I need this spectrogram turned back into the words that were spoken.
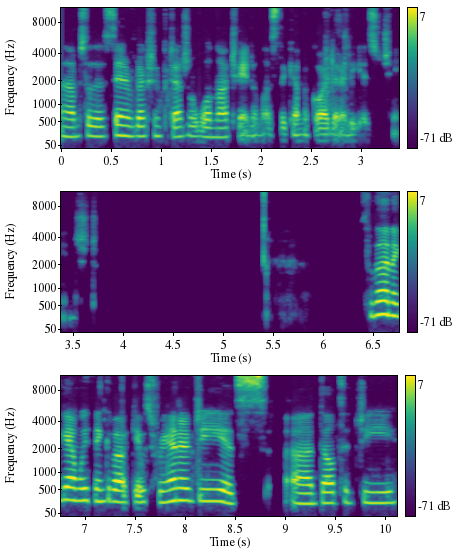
Um, so the standard reduction potential will not change unless the chemical identity is changed. So then again, we think about Gibbs free energy. It's uh, delta G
